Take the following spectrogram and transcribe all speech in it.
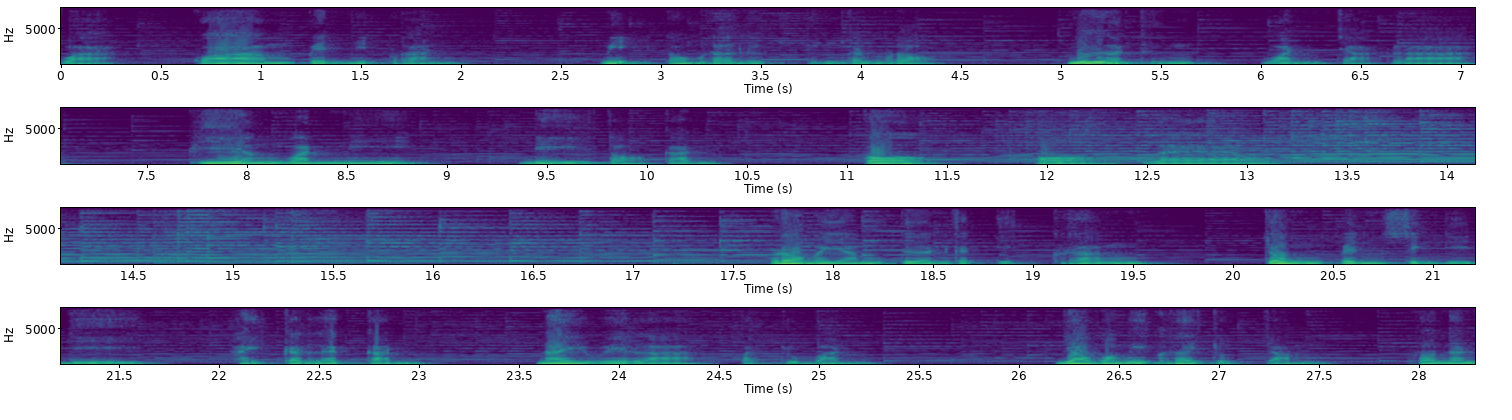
กว่า ความเป็นนิรันดร์มิต้องระลึกถึงกันหรอก เมื่อถึงวันจากลา เพียงวันนี้ดีต่อกัน ก็พอแล้ว เรามาย้ำเตือนกันอีกครั้ง จงเป็นสิ่งดีๆ ให้กันและกัน ในเวลาปัจจุบัน อย่าหวังให้ใครจดจำเพราะนั่น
